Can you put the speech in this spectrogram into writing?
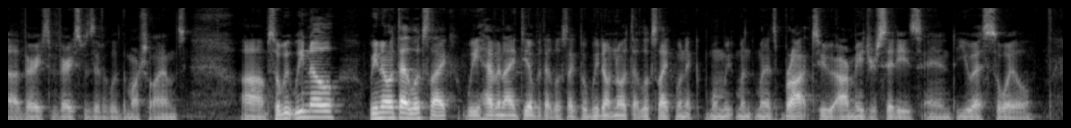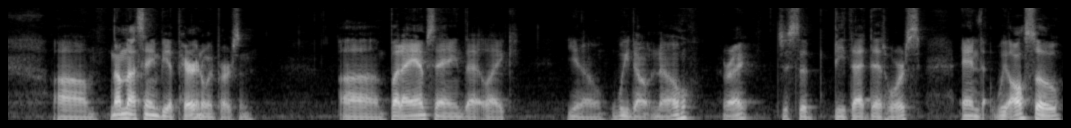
uh, very very specifically the Marshall Islands. Um, so we, we know we know what that looks like. We have an idea of what that looks like, but we don't know what that looks like when it when we when, when it's brought to our major cities and U.S. soil. Um, now, I'm not saying be a paranoid person, uh, but I am saying that like, you know, we don't know, right? Just to beat that dead horse, and we also,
